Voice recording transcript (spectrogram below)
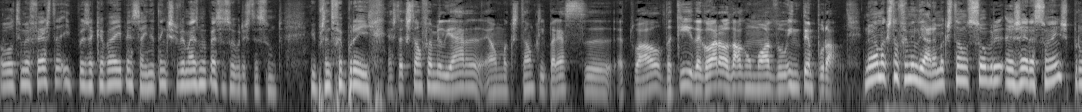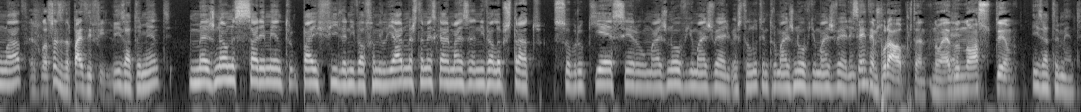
a última festa, e depois acabei e pensei, ainda tenho que escrever mais uma peça sobre este assunto. E portanto foi por aí. Esta questão familiar é uma questão que lhe parece atual, daqui e de agora, ou de algum modo intemporal? Não é uma questão familiar, é uma questão sobre as gerações, por um lado, As relações entre pais e filhos. Exatamente, mas não necessariamente pai e filho a nível familiar, mas também se calhar mais a nível abstrato, sobre o que é ser o mais novo e o mais velho, esta luta entre o mais novo e o mais velho. Isso é intemporal, portanto, não é do nosso tempo. Exatamente.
